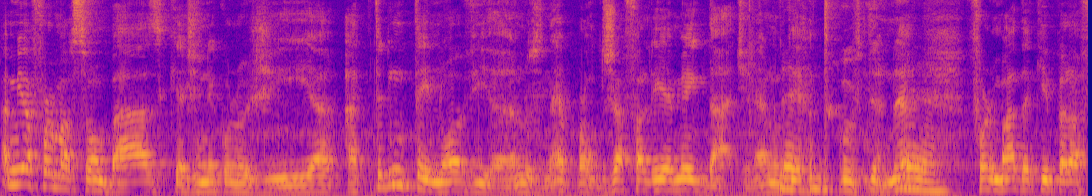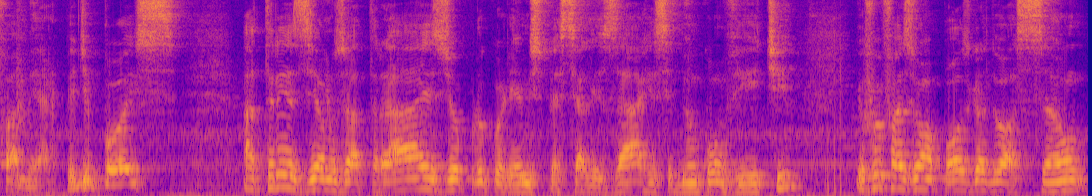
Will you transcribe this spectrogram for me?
A minha formação básica é ginecologia há 39 anos, né? Pronto, já falei a minha idade, né? Não É. tenha dúvida, né? É. Formada aqui pela FAMERP. E depois, há 13 anos atrás, eu procurei me especializar, recebi um convite. Eu fui fazer uma pós-graduação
